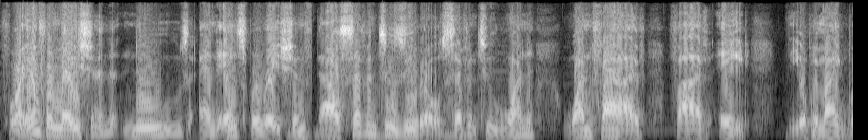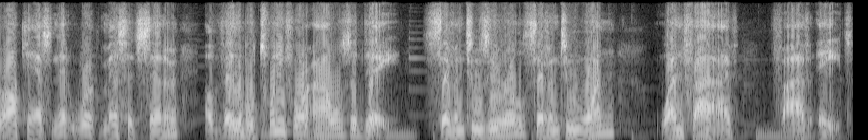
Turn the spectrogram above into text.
For information, news, and inspiration, dial 720-721-1558. The Open Mic Broadcast Network Message Center, available 24 hours a day. 720-721-1558.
